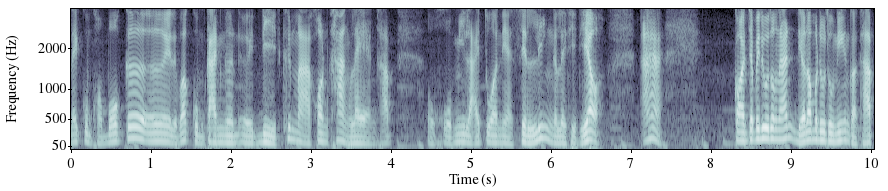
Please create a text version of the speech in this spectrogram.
ในกลุ่มของโบรกเกอร์เอยหรือว่ากลุ่มการเงินเอยดีดขึ้นมาค่อนข้างแรงครับโอ้โหมีหลายตัวเนี่ยเซลลิงกันเลยทีเดียวอะก่อนจะไปดูตรงนั้นเดี๋ยวเรามาดูตรงนี้กันก่อนครับ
